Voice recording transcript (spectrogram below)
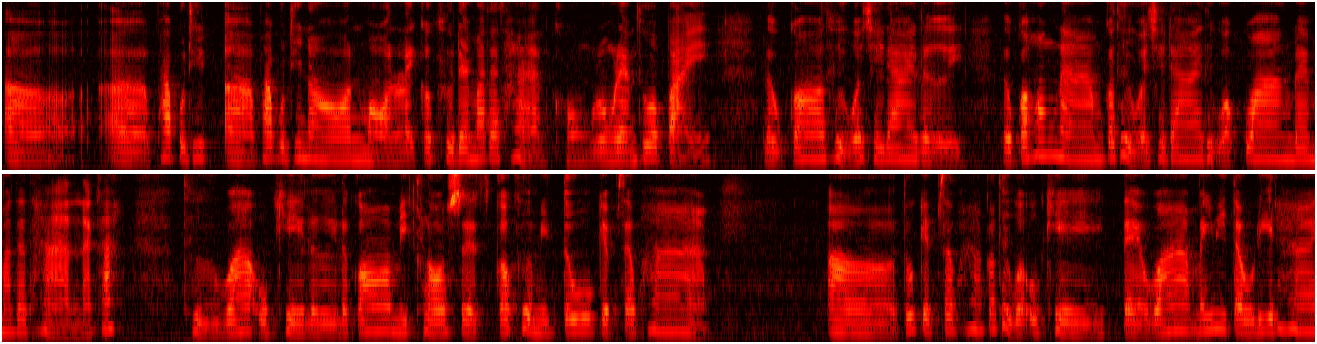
เอ่อเอ่อผ้าปูที่ผ้าปูที่นอนหมอนอะไรก็คือได้มาตรฐานของโรงแรมทั่วไป แล้วก็ถือว่าใช้ได้เลย แล้วก็ห้องน้ำก็ถือว่าใช้ได้ ถือว่ากว้างได้มาตรฐานนะคะ ถือว่าโอเคเลย แล้วก็มี closet ก็คือมีตู้เก็บเสื้อผ้าตู้เก็บเสื้อผ้าก็ถือว่าโอเค แต่ว่าไม่มีเตารีดให้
